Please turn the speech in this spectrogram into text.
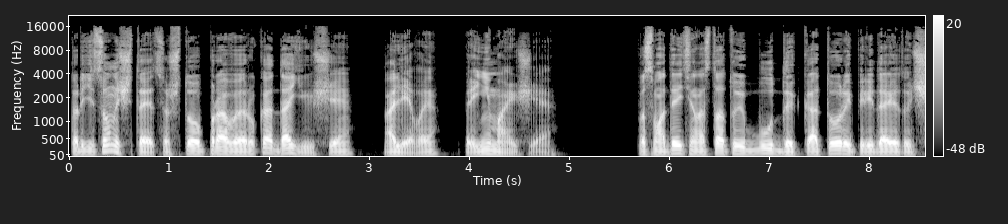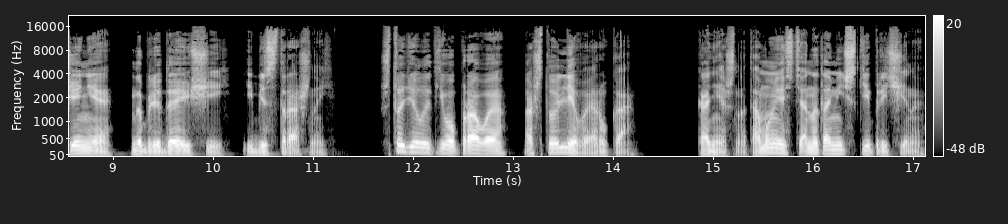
Традиционно считается, что правая рука дающая, а левая — принимающая. Посмотрите на статую Будды, который передает учение, наблюдающий и бесстрашный. Что делает его правая, а что левая рука? Конечно, тому есть анатомические причины.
